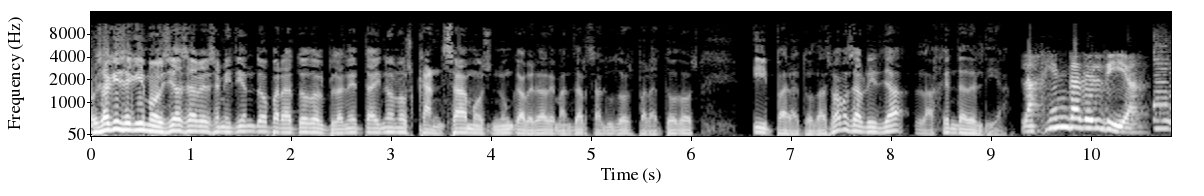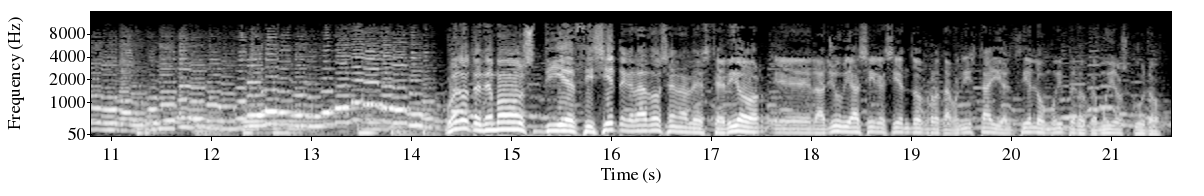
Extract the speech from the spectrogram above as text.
Pues aquí seguimos, ya sabes, emitiendo para todo el planeta y no nos cansamos nunca, ¿verdad?, de mandar saludos para todos y para todas. Vamos a abrir ya la agenda del día. La agenda del día. Bueno, tenemos 17 grados en el exterior, eh, la lluvia sigue siendo protagonista y el cielo muy pero que muy oscuro.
